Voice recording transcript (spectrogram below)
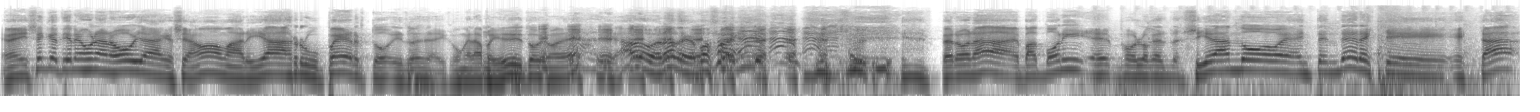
me dicen que tienes una novia que se llama María Ruperto, y entonces ahí con el apellido y todo, y yo, eh, diablo, ¿verdad? ¿Qué pasó aquí? Pero nada, Bad Bunny, eh, por lo que sigue dando a entender es que está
